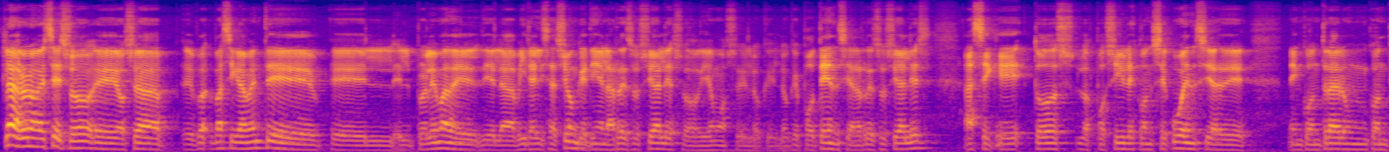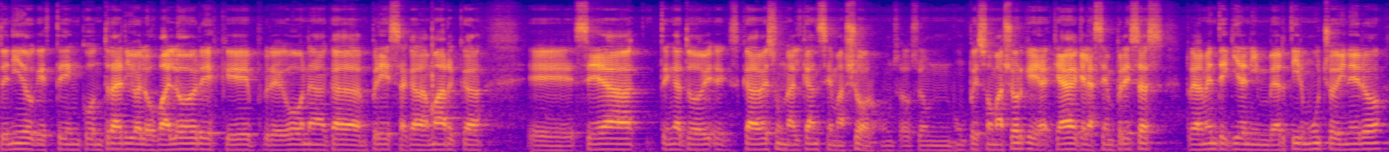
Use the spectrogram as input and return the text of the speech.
Claro, no, es eso. Eh, o sea, eh, básicamente el, problema de, la viralización que tienen las redes sociales, o digamos lo, que, lo que potencia las redes sociales, hace que todas las posibles consecuencias de, encontrar un contenido que esté en contrario a los valores que pregona cada empresa, cada marca, sea tenga cada vez un alcance mayor, un, peso mayor que haga que las empresas realmente quieran invertir mucho dinero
